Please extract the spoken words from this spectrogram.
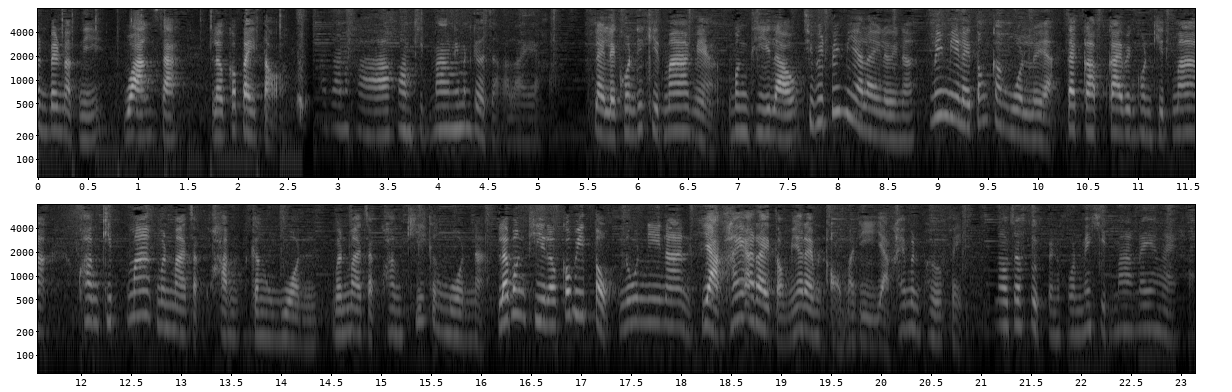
มันเป็นแบบนี้วางซะแล้วก็ไปต่อ อาจารย์คะความคิดมากนี่มันเกิดจากอะไรอะคะหลาย ๆ คนที่คิดมากเนี่ย บางทีแล้วชีวิตไม่มีอะไรเลยนะ ไม่มีอะไรต้องกังวลเลยอะแต่กลับกลายเป็นคนคิดมาก ความคิดมากมันมาจากความกังวล มันมาจากความขี้กังวลน่ะ แล้วบางทีเราก็วิตกนู่นนี่นั่น อยากให้อะไรต่อมีอะไรมันออกมาดี อยากให้มันเพอร์เฟกเราจะฝึกเป็นคนไม่คิดมากได้ยังไงคะ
